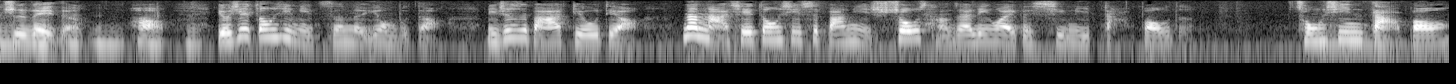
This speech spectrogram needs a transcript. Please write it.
之类的，好，有些东西你真的用不到，你就是把它丢掉。那哪些东西是把你收藏在另外一个行李打包的？重新打包，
